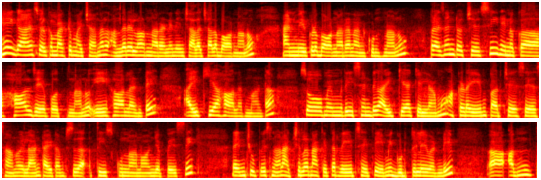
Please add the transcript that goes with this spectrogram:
Hey guys welcome back to my channel అందరు ఎలా ఉన్నారండి? నేను చాలా చాలా బాగున్నాను. అండ్ మీరు కూడా బాగున్నారని అనుకుంటున్నాను. ప్రజెంట్ వచ్చేసి నేను ఒక హాల్ చేయబోతున్నాను. ఏ హాల్ అంటే ఐకియా హాల్ అనమాట సో మేము రీసెంట్గా ఐకియాకి వెళ్ళాము. అక్కడ ఏం పర్చేస్ చేశాను? ఎలాంటి ఐటమ్స్ తీసుకున్నాను అని చెప్పేసి నేను చూపిస్తున్నాను. యాక్చువల్గా నాకైతే రేట్స్ అయితే ఏమీ గుర్తులేవండి. లేవండి అంత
